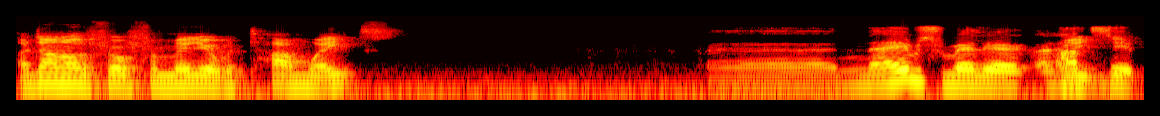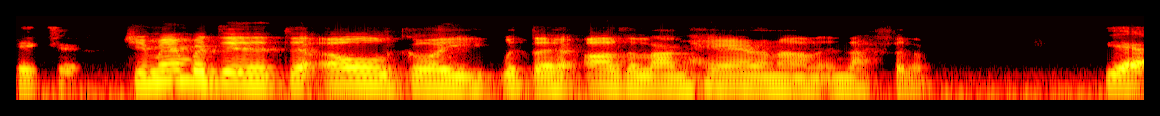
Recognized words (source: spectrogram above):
I don't know if you're familiar with Tom Waits. Uh, name's familiar. I'd have to see a picture. Do you remember the the old guy with the all the long hair and all in that film? Yeah.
